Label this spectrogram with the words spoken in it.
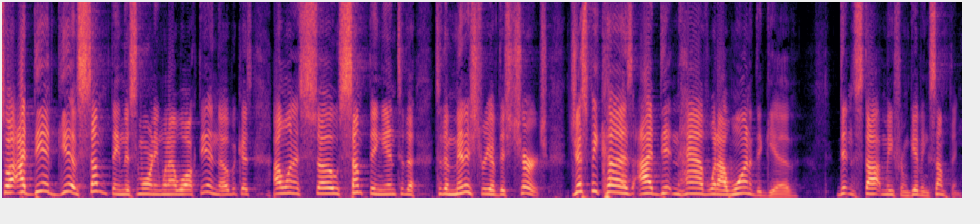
So I did give something this morning when I walked in, though, because I want to sow something into the, to the ministry of this church. Just because I didn't have what I wanted to give didn't stop me from giving something.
